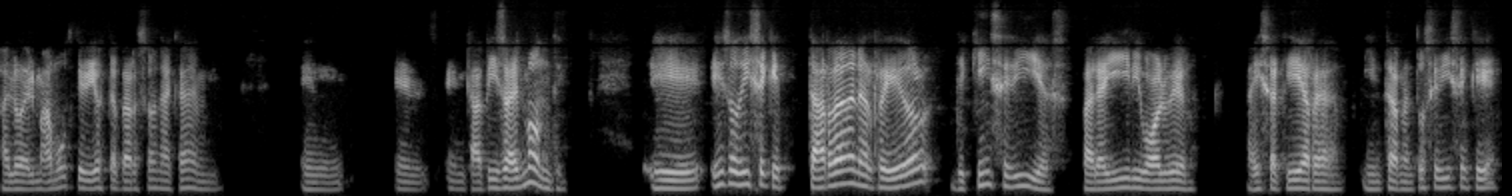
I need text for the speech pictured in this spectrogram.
a lo del mamut que vio esta persona acá en, en, Capilla del Monte. Eh, eso dice que tardaban alrededor de 15 días para ir y volver a esa tierra interna. Entonces dicen que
